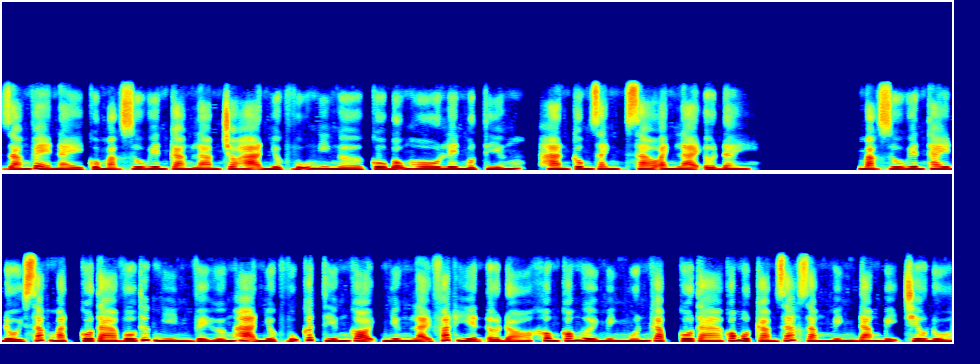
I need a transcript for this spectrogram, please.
dáng vẻ này của Mạc Du Huyên càng làm cho Hạ Nhược Vũ nghi ngờ, cô bỗng hô lên một tiếng, Hàn công danh, sao anh lại ở đây? Mặc dù Huyên thay đổi sắc mặt cô ta vô thức nhìn về hướng hạ nhược vụ cất tiếng gọi nhưng lại phát hiện ở đó không có người mình muốn gặp cô ta có một cảm giác rằng mình đang bị trêu đùa.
